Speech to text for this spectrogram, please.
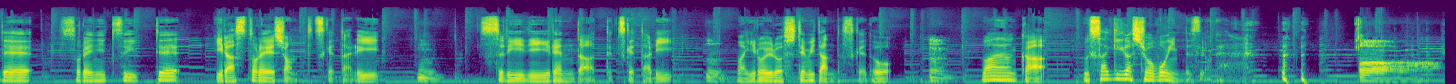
で、それについてイラストレーションってつけたり、うん。3D レンダーってつけたり、うん。まあいろいろしてみたんですけど、うん。まあなんか、ウサギがしょぼいんですよね。ああ。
